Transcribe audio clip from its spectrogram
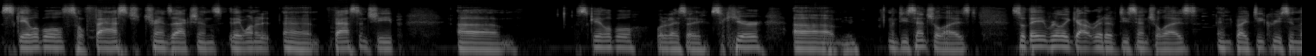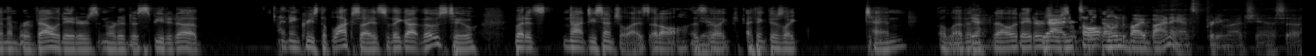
scalable, so fast transactions. They wanted it uh, fast and cheap, um, scalable. What did I say? Secure. Um, Mhm. and decentralized. So they really got rid of decentralized and by decreasing the number of validators in order to speed it up and increase the block size. So they got those two, but it's not decentralized at all. It's Yeah. like I think there's like 10, 11 Yeah. validators. Yeah, and it's all like owned by Binance pretty much, yeah, so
